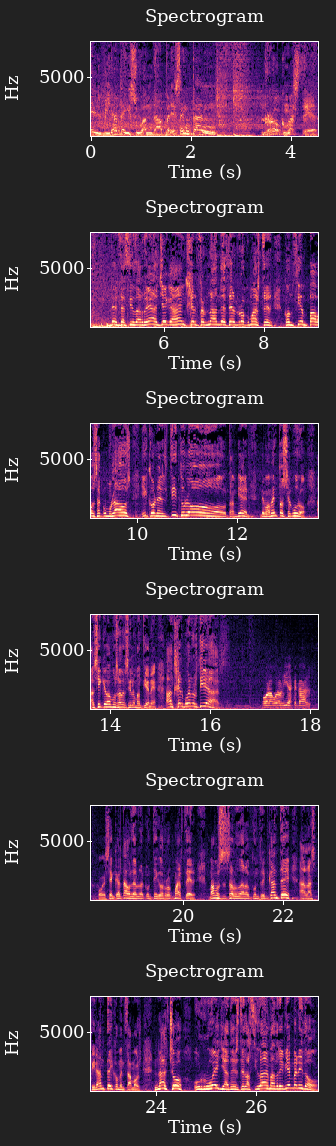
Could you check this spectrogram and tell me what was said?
El Pirata y su banda presentan Rockmaster. Desde Ciudad Real llega Ángel Fernández, el Rockmaster, con 100 pavos acumulados y con el título también, de momento seguro. Así que vamos a ver si lo mantiene. Ángel, buenos días. Hola, buenos días, ¿qué tal? Pues encantados de hablar contigo, Rockmaster. Vamos a saludar al contrincante, al aspirante y comenzamos. Nacho Urruella, desde la ciudad de Madrid. Bienvenido.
